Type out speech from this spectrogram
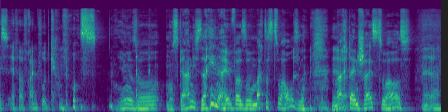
SFA Frankfurt Campus. Junge, so muss gar nicht sein. Einfach so, mach das zu Hause. Mach deinen Scheiß zu Hause. Ja,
